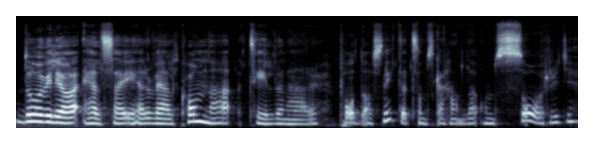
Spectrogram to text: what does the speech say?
Då vill jag hälsa er välkomna till det här poddavsnittet som ska handla om sorg.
